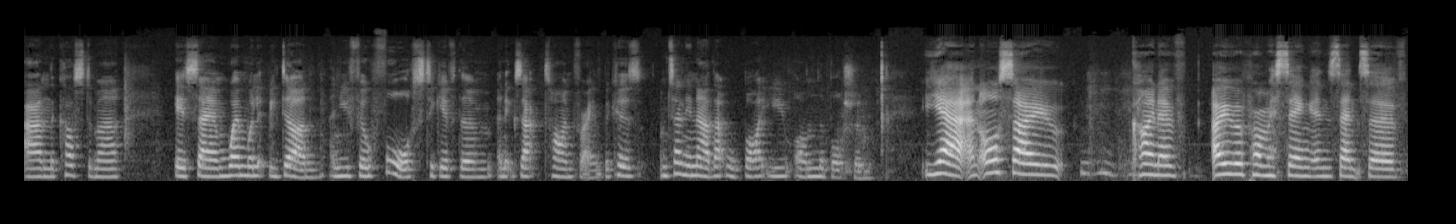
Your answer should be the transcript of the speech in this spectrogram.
and the customer is saying when will it be done and you feel forced to give them an exact time frame because I'm telling you now that will bite you on the bottom. Yeah, and also kind of over promising in sense of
